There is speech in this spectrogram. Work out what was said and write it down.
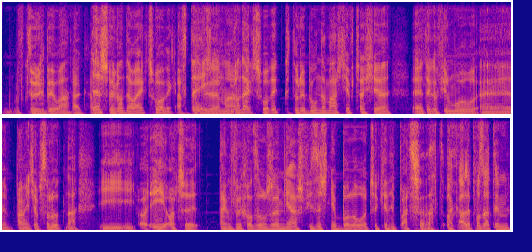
w, których była, Tak, też wyglądała jak człowiek. A w tej grze ma- wygląda jak człowiek, który był na Marsie w czasie e, tego filmu e, Pamięć Absolutna. I, i jej oczy tak wychodzą, że mnie aż fizycznie bolą oczy, kiedy patrzę na to. Tak, ale poza tym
